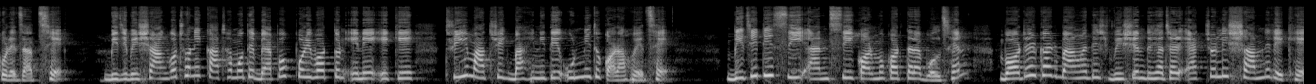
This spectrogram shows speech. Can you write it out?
করে যাচ্ছে। বিজিবির সাংগঠনিক কাঠামোতে ব্যাপক পরিবর্তন এনে একে ত্রিমাত্রিক বাহিনীতে উন্নীত করা হয়েছে। বিজিটি সি অ্যান্ড সি কর্মকর্তারা বলছেন, বর্ডার গার্ড বাংলাদেশ ভিশন দুই হাজার একচল্লিশ সামনে রেখে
